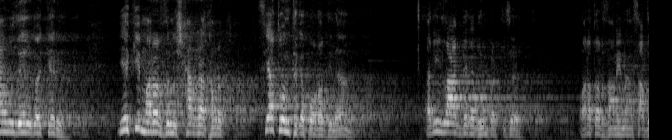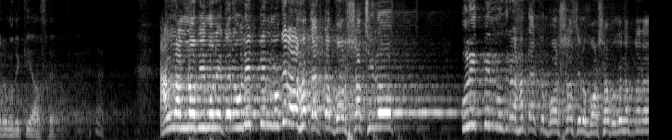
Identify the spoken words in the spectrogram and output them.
আউজেল গেরে এ কি মারার জন্য সারা রাত আমরা চেতন থেকে পড়া দিলাম আর এই লাখ টাকা ঘুম পাড়তেছে ওরা তো আর জানে না চাদরের মধ্যে কি আছে আল্লাহ নবী মনে করে উলিদ বিন মুগিরার হাতে একটা বর্ষা ছিল। উলিদ বিন মুগিরার হাতে একটা বর্ষা ছিল। বর্ষা বোঝেন আপনারা?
